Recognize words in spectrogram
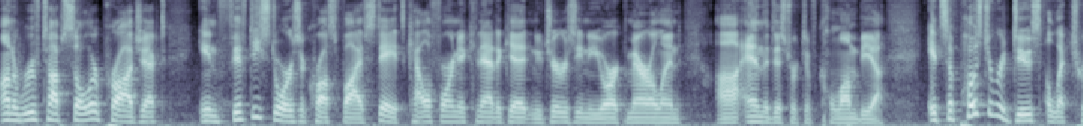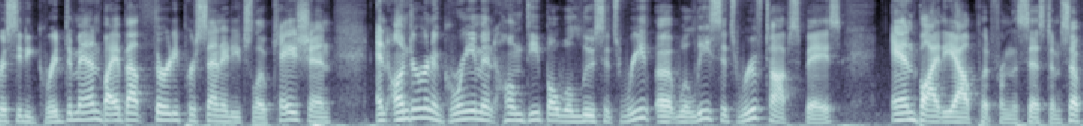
on a rooftop solar project in 50 stores across five states California, Connecticut, New Jersey, New York, Maryland, uh, and the District of Columbia. It's supposed to reduce electricity grid demand by about 30% at each location. And under an agreement, Home Depot will, lease its, uh, will lease its rooftop space and buy the output from the system. So,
